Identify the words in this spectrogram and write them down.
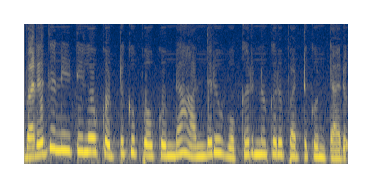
వరద నీటిలో కొట్టుకుపోకుండా అందరూ ఒకరినొకరు పట్టుకుంటారు.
